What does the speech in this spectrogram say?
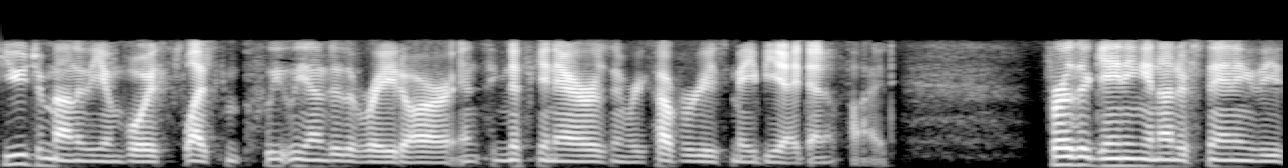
huge amount of the invoice flies completely under the radar and significant errors and recoveries may be identified. Further gaining and understanding these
